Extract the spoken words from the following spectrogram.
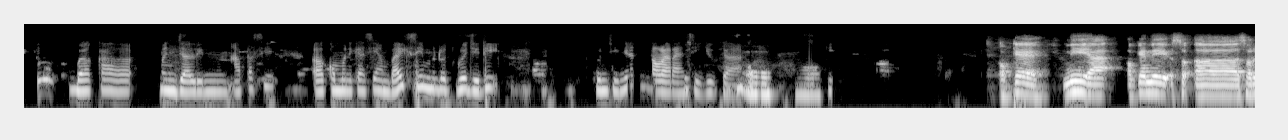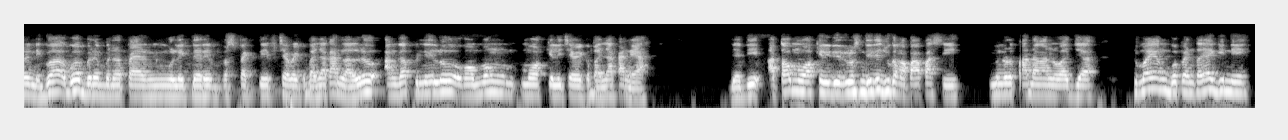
itu bakal menjalin apa sih eh, komunikasi yang baik sih menurut gue. Jadi kuncinya toleransi juga. Oh, Oke, nih ya. Oke nih, so- eh, sorry nih. Gua gua bener-bener pengen ngulik dari perspektif cewek kebanyakan. Lalu anggap ini lu ngomong mewakili cewek kebanyakan ya. Jadi atau mewakili diri lu sendiri juga nggak apa-apa sih. Menurut pandangan lu aja. Cuma yang gue pengen tanya gini,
